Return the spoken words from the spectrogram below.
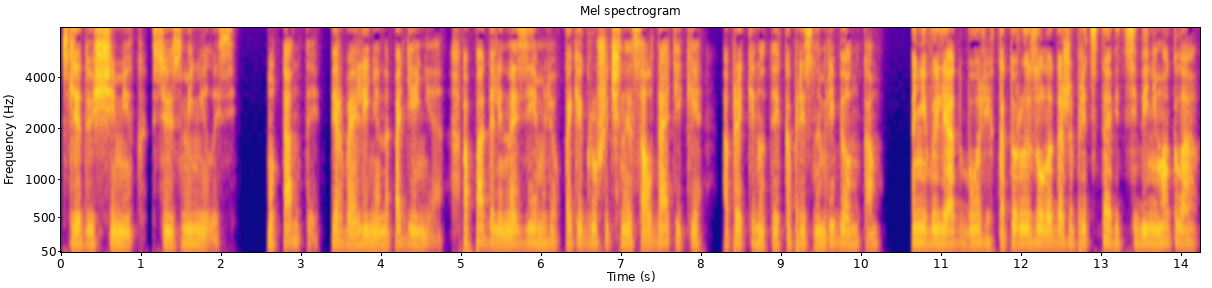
В следующий миг все изменилось. Мутанты, первая линия нападения, попадали на землю, как игрушечные солдатики, опрокинутые капризным ребенком. Они выли от боли, которую Зола даже представить себе не могла.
